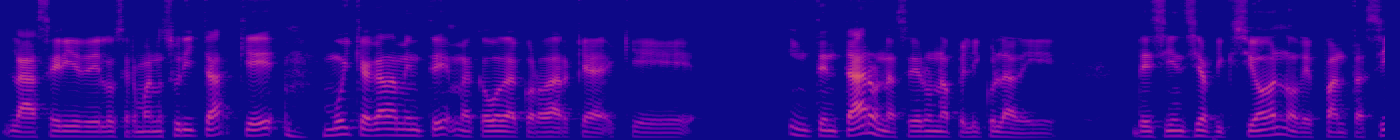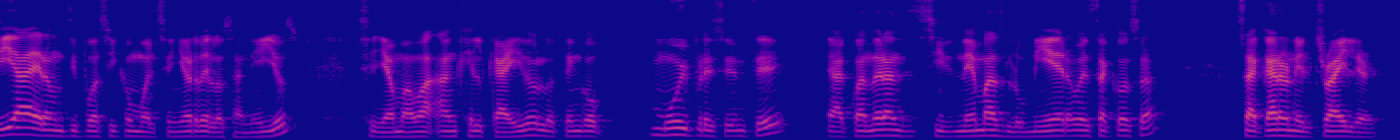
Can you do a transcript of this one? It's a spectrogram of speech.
la serie de los hermanos Zurita, que muy cagadamente me acabo de acordar que, que intentaron hacer una película de, de, ciencia ficción o de fantasía. Era un tipo así como El Señor de los Anillos. Se llamaba Ángel Caído, lo tengo muy presente. Cuando eran cinemas Lumière o esta cosa, sacaron el tráiler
